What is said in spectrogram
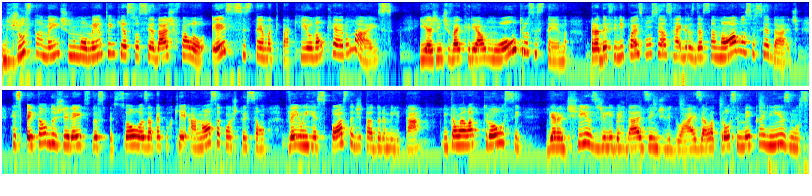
justamente no momento em que a sociedade falou: esse sistema que está aqui eu não quero mais. E a gente vai criar um outro sistema para definir quais vão ser as regras dessa nova sociedade, respeitando os direitos das pessoas, até porque a nossa Constituição veio em resposta à ditadura militar, então ela trouxe garantias de liberdades individuais, ela trouxe mecanismos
